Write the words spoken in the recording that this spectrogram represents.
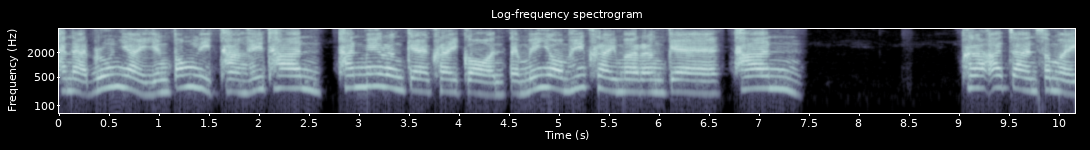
ขนาดรุ่นใหญ่ยังต้องหลีกทางให้ท่าน ท่านไม่รังแกใครก่อน แต่ไม่ยอมให้ใครมารังแก ท่าน พระอาจารย์สมัย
